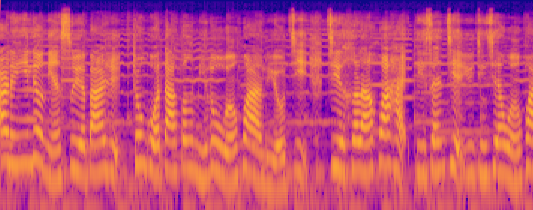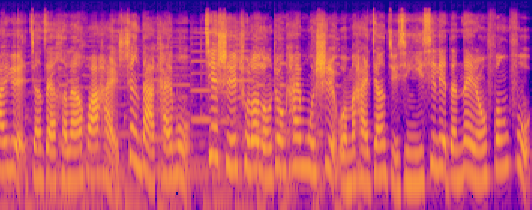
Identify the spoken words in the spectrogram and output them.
二零一六年四月八日，中国大丰麋鹿文化旅游季暨荷兰花海第三届郁金香文化月将在荷兰花海盛大开幕。届时，除了隆重开幕式，我们还将举行一系列的内容丰富、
